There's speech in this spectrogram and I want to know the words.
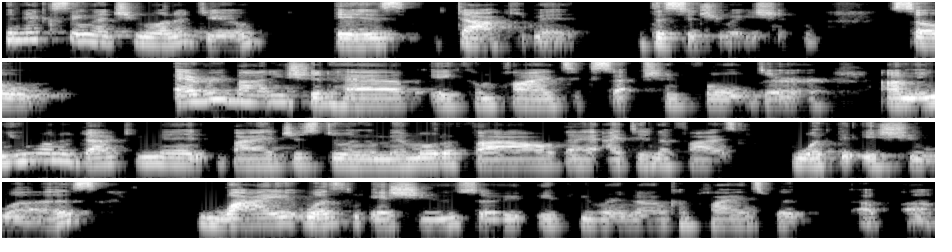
The next thing that you want to do is document the situation. So everybody should have a compliance exception folder. Um, and you want to document by just doing a memo to file that identifies what the issue was, why it was an issue. So if you were in non-compliance with a, a,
